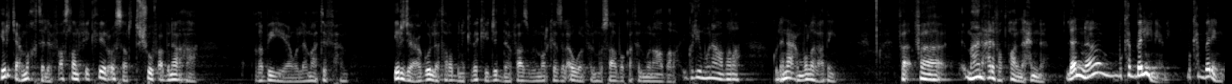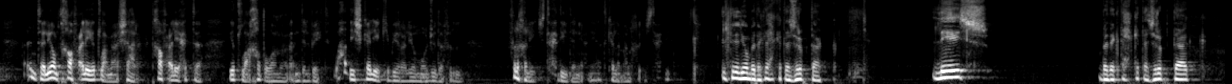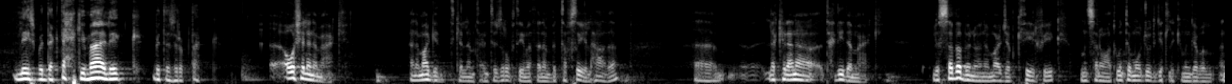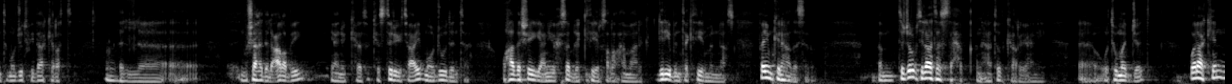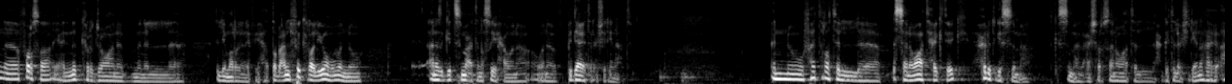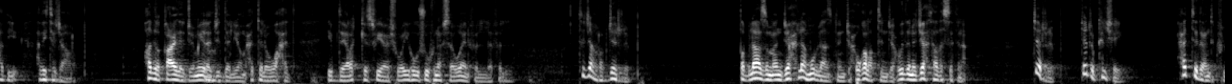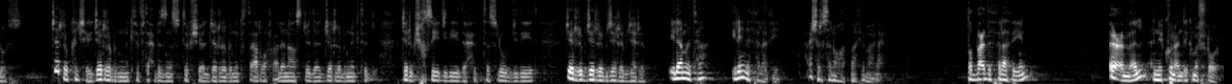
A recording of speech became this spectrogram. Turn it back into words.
يرجع مختلف. أصلا في كثير أسر تشوف أبنائها غبية ولا ما تفهم. يرجع أقول له ترى ابنك ذكي جدا فاز بالمركز الأول في المسابقة المناظرة. يقول لي مناظرة؟ أقول له نعم والله العظيم. فما نعرف أطفالنا إحنا لأن مكبلين يعني مكبلين. أنت اليوم تخاف عليه يطلع مع الشارع تخاف عليه حتى يطلع خطوة عند البيت. وهذه إشكالية كبيرة اليوم موجودة في في الخليج تحديدا يعني أتكلم عن الخليج تحديدا. قلت لي اليوم بدك تحكي تجربتك. ليش بدك تحكي تجربتك؟ ليش بدك تحكي مالك بتجربتك؟ أول شيء أنا معك. أنا ما قد تكلمت عن تجربتي مثلا بالتفصيل هذا. لكن أنا تحديدا معك. للسبب إنه أنا معجب كثير فيك من سنوات وأنت موجود قلت لك من قبل أنت موجود في ذاكرة المشاهد العربي يعني كستيريوتايب موجود أنت. وهذا شيء يعني يحسب لك كثير صراحة مالك. قريب أنت كثير من الناس. فيمكن هذا السبب. تجربتي لا تستحق أنها تذكر يعني أه، وتمجد. ولكن أه، فرصة يعني نذكر جوانب من اللي مرينا فيها. طبعا الفكرة اليوم إنه أنا قد سمعت نصيحة وأنا وأنا في بداية العشرينات. إنه فترة السنوات حقتك حلو تقسمها تقسمها العشر سنوات حقت العشرينات هذه هذه تجارب. هذه القاعدة جميلة آه. جدا اليوم حتى لو واحد يبدأ يركز فيها شوي هو يشوف نفسه وين في في التجارب جرب. طب لازم أنجح؟ لا مو لازم تنجح وغلط تنجح وإذا نجحت هذا استثناء. جرب جرب كل شيء. حتى إذا عندك فلوس جرب كل شيء. جرب إنك تفتح بزنس وتفشل جرب إنك تتعرف على ناس جدد جرب إنك تجرب شخصية جديدة حتى أسلوب جديد. جرب جرب جرب جرب. إلى متى؟ الين الثلاثين. عشر سنوات ما في مانع. طب بعد الثلاثين اعمل أن يكون عندك مشروع.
